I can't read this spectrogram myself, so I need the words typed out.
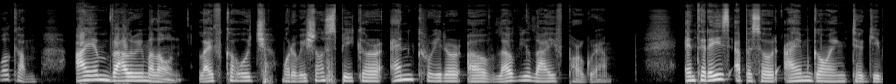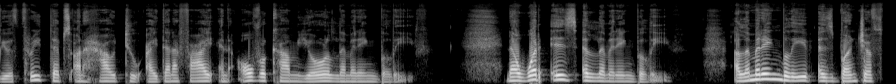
Welcome. I am Valerie Malone, life coach, motivational speaker, and creator of Love You Life program. In today's episode, I am going to give you three tips on how to identify and overcome your limiting belief. Now, what is a limiting belief? A limiting belief is a bunch of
